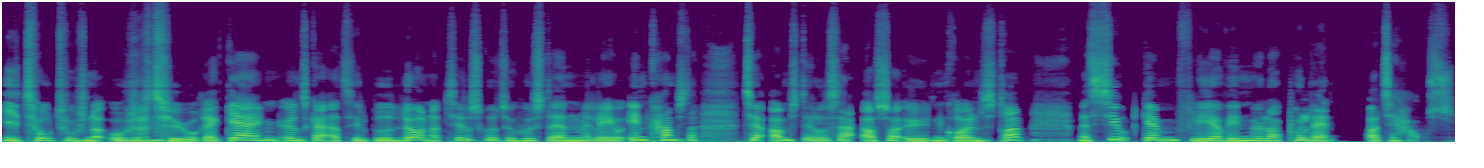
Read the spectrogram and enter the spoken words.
i 2028. Regeringen ønsker at tilbyde lån og tilskud til husstanden med lave indkomster til at omstille sig og så øge den grønne strøm massivt gennem flere vindmøller på land og til havs.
